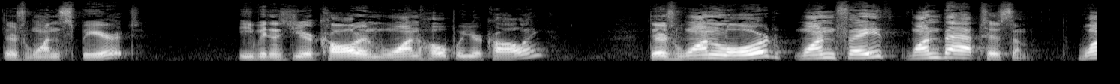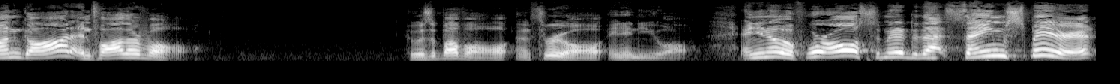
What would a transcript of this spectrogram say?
There's one Spirit, even as you're called in one hope of your calling. There's one Lord, one faith, one baptism, one God and Father of all, who is above all and through all and in you all. And you know, if we're all submitted to that same Spirit,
